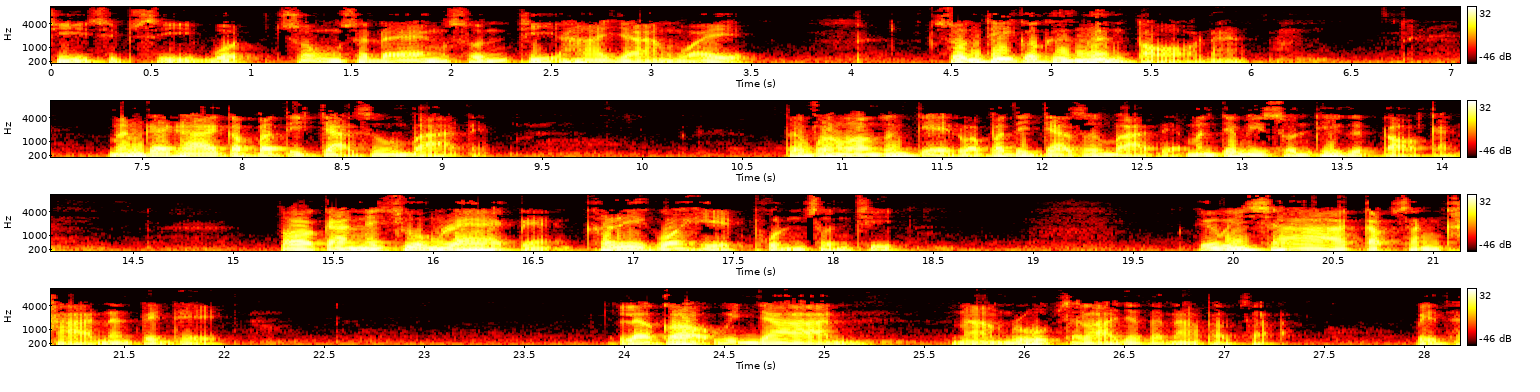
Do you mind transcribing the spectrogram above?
สี่สิบสี่บท ทรงแสดงสนธิห้าอย่างไว้ สนธิก็คือเงื่อนต่อนะ มันคล้ายๆ กับปฏิจจสมุปบาทเนี่ยต้องฟังลองสังเกตว่าปฏิจจสมุปบาทเนี่ยมันจะมีสนธิคือต่อกัน ต่อกันในช่วงแรกเนี่ยเขาเรียกว่าเหตุผลสนธิคือวิชากับสังขารนั้นเป็นเหตุ แล้วก็วิญญาณนามรูปสลายตนาภัสสะเวท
